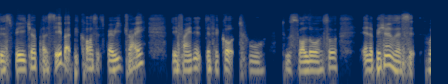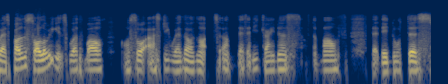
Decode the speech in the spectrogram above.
dysphagia per se, but because it's very dry, they find it difficult to to swallow. So in a patient who has who has problems swallowing, it's worthwhile also asking whether or not um, there's any dryness of the mouth that they notice.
